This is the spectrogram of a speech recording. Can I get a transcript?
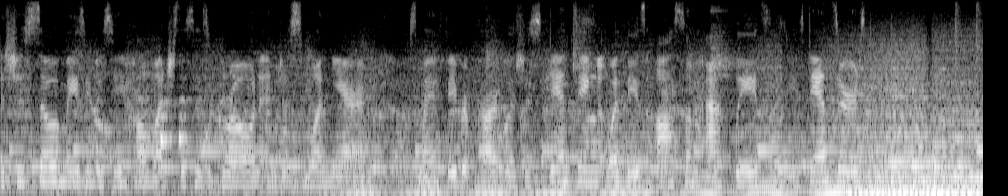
it's just so amazing to see how much this has grown in just one year. So my favorite part was just dancing with these awesome athletes, these dancers.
